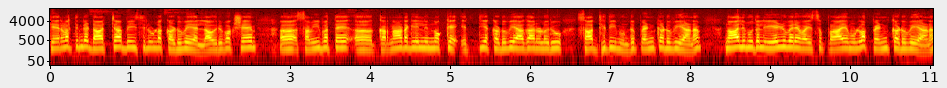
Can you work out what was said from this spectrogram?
കേരളത്തിന്റെ ഡാറ്റാബേസിലുള്ള കടുവയല്ല. ഒരുപക്ഷെ സമീപത്തെ കർണാടകയിൽ നിന്നൊക്കെ എത്തിയ കടുവയാകാനുള്ളൊരു സാധ്യതയുമുണ്ട്. പെൺകടുവയാണ് നാല് മുതൽ ഏഴ് വരെ വയസ്സ് പ്രായമുള്ള പെൺകടുവയാണ്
